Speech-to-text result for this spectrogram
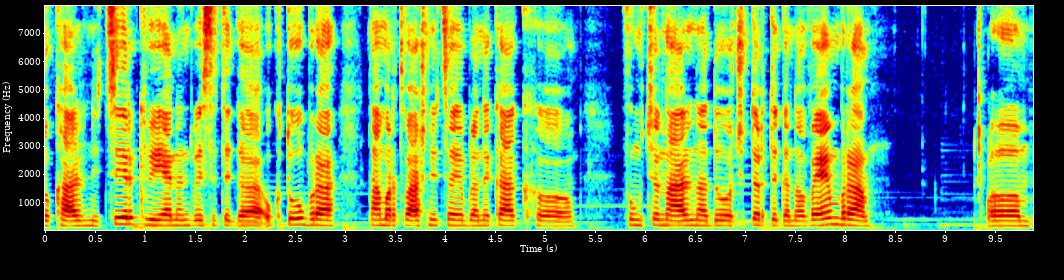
lokalni cerkvi 21. oktober. Ta mrtvašnica je bila nekako uh, funkcionalna do 4. novembra. Um,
